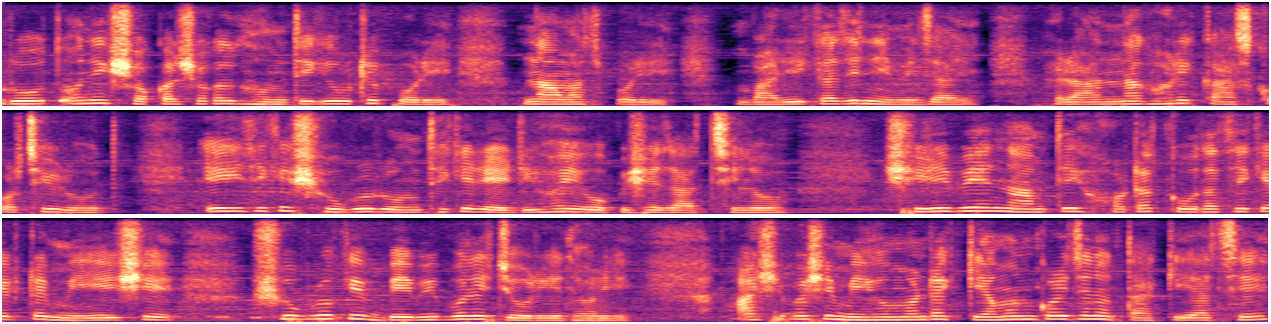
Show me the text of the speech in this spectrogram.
রোদ অনেক সকাল সকাল ঘুম থেকে উঠে পড়ে, নামাজ পড়ে, বাড়ির কাজে নেমে যায়। রান্নাঘরে কাজ করছে রোদ। এই দিকে শুভ্র রুম থেকে রেডি হয়ে অফিসে যাচ্ছিল। সিঁড়ি বেয়ে নামতে হঠাৎ কোথা থেকে একটা মেয়ে এসে শুভ্রকে বেবি বলে জড়িয়ে ধরে। আশেপাশে মেহমানরা কেমন করে যেন তাকিয়ে আছে।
